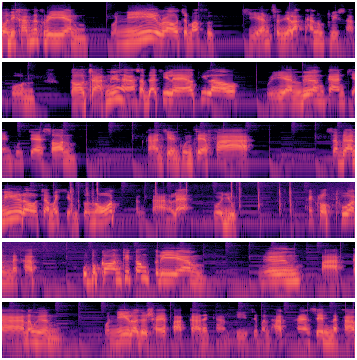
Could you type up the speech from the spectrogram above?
วัสดีครับนักเรียน วันนี้เราจะมาฝึกเขียนสัญลักษณ์ทางดนตรีสากล ต่อจากเนื้อหาสัปดาห์ที่แล้วที่เราเรียนเรื่องการเขียนกุญแจซอน การเขียนกุญแจฟ้าสัปดาห์นี้เราจะมาเขียนตัวโน้ตต่างๆ และตัวหยุดให้ครบถ้วนนะครับ อุปกรณ์ที่ต้องเตรียม 1. ปากกาน้ำเงิน วันนี้เราจะใช้ปากกาในการตีเส้นบรรทัด 5 เส้นนะครับ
